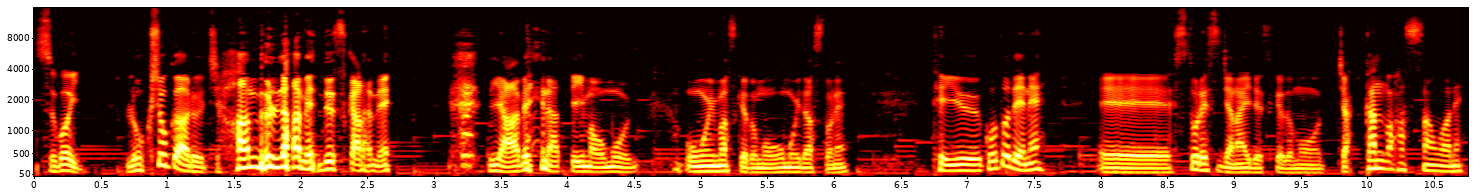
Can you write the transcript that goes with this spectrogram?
すごい6食あるうち半分ラーメンですからね。やべえなって今思う思いますけども思い出すとね。っていうことでね、えー、ストレスじゃないですけども若干の発散はね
